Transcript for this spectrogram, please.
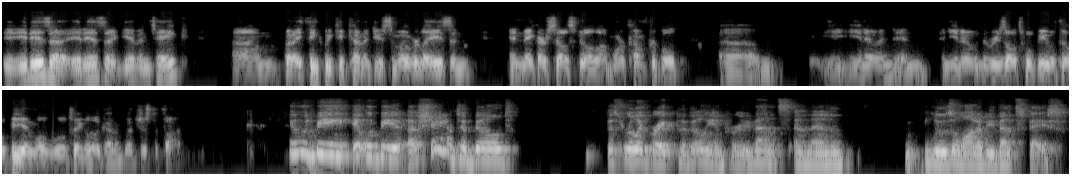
it is a it is a give and take. Um, but i think we could kind of do some overlays and and make ourselves feel a lot more comfortable um, you know, and, and, and, you know, the results will be what they'll be and we'll, we'll take a look at them, but just a thought. It would be, it would be a shame to build this really great pavilion for events and then lose a lot of event space.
